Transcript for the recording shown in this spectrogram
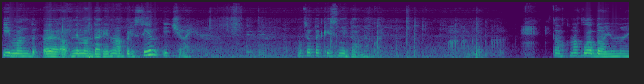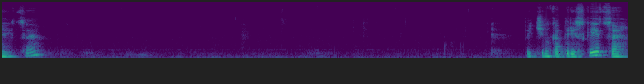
І манд... е, не мандарин, а апельсин і чай. Оце такий сніданок. Так, накладаю на яйце. Печінка тріски це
